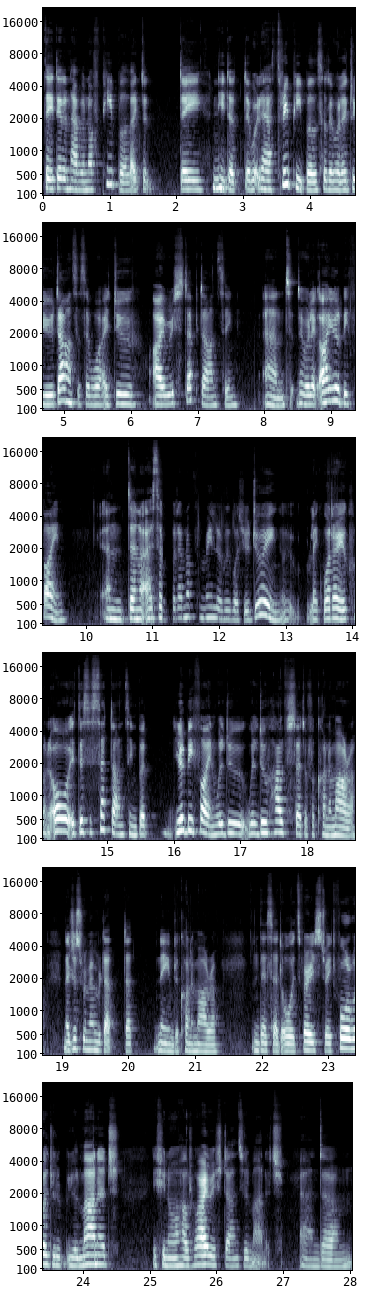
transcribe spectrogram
they didn't have enough people. Like, they needed, they, were, they had three people, so they were like, do you dance? I said, well, I do Irish step dancing. And they were like, oh, you'll be fine and then I said, but I'm not familiar with what you're doing. Like, what are you? Oh, this is set dancing, but you'll be fine. We'll do we'll do half set of a Connemara. And I just remember that that name, the Connemara. And they said, oh, it's very straightforward. You'll you'll manage. If you know how to Irish dance, you'll manage. And um,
